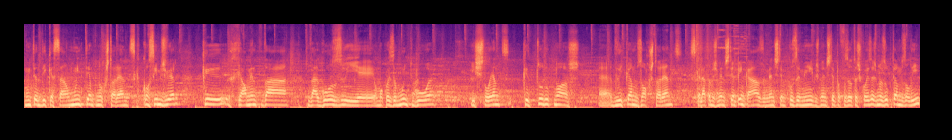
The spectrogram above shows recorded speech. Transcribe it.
muita dedicação, muito tempo no restaurante, que conseguimos ver que realmente dá, dá gozo e é uma coisa muito boa e excelente que tudo o que nós uh, dedicamos ao restaurante, se calhar estamos menos tempo em casa, menos tempo com os amigos, menos tempo a fazer outras coisas, mas o que estamos ali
